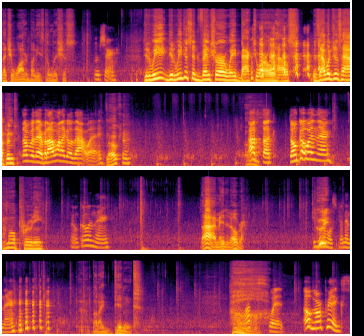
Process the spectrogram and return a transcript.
Bet your water bunny's delicious. I'm sure. Did we did we just adventure our way back to our old house? Is that what just happened? It's over there, but I want to go that way. Okay. I'm stuck. Don't go in there. I'm all pruny. Don't go in there. Ah, I made it over. You almost went in there. But I didn't. Lots of squid. Oh, more pigs.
